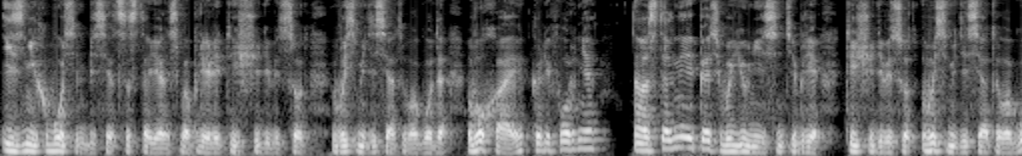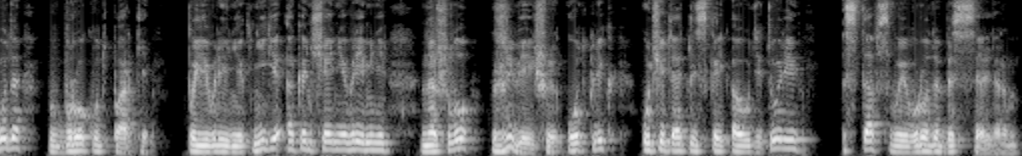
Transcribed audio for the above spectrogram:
Из них 8 бесед состоялись в апреле 1980 года в Ohio, Калифорния, а остальные 5 в июне и сентябре 1980 года в Броквуд-парке. Появление книги «Окончание времени» нашло живейший отклик у читательской аудитории, став своего рода бестселлером.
